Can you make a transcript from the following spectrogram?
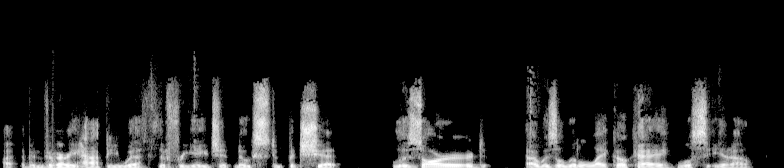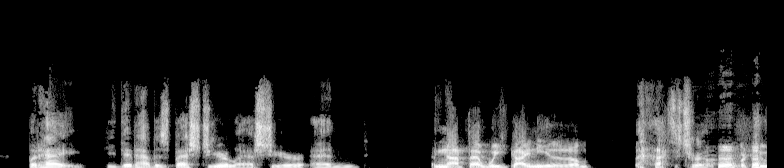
I've been very happy with the free agent, no stupid shit. Lazard, I was a little like, okay, we'll see, you know. But hey, he did have his best year last year, and not that week I needed him. That's true. For two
